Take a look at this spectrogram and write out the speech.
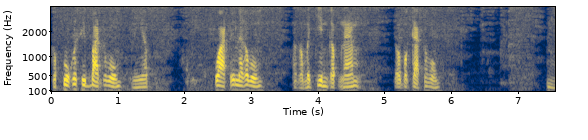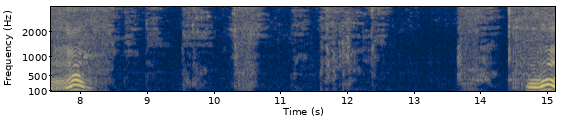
กระปุกละสิบบาทครับผมนี่ครับกวาดได้เลยครับผมแล้วก็มาจิ้มกับน้ำ จอประกาศครับผมอืมอืม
